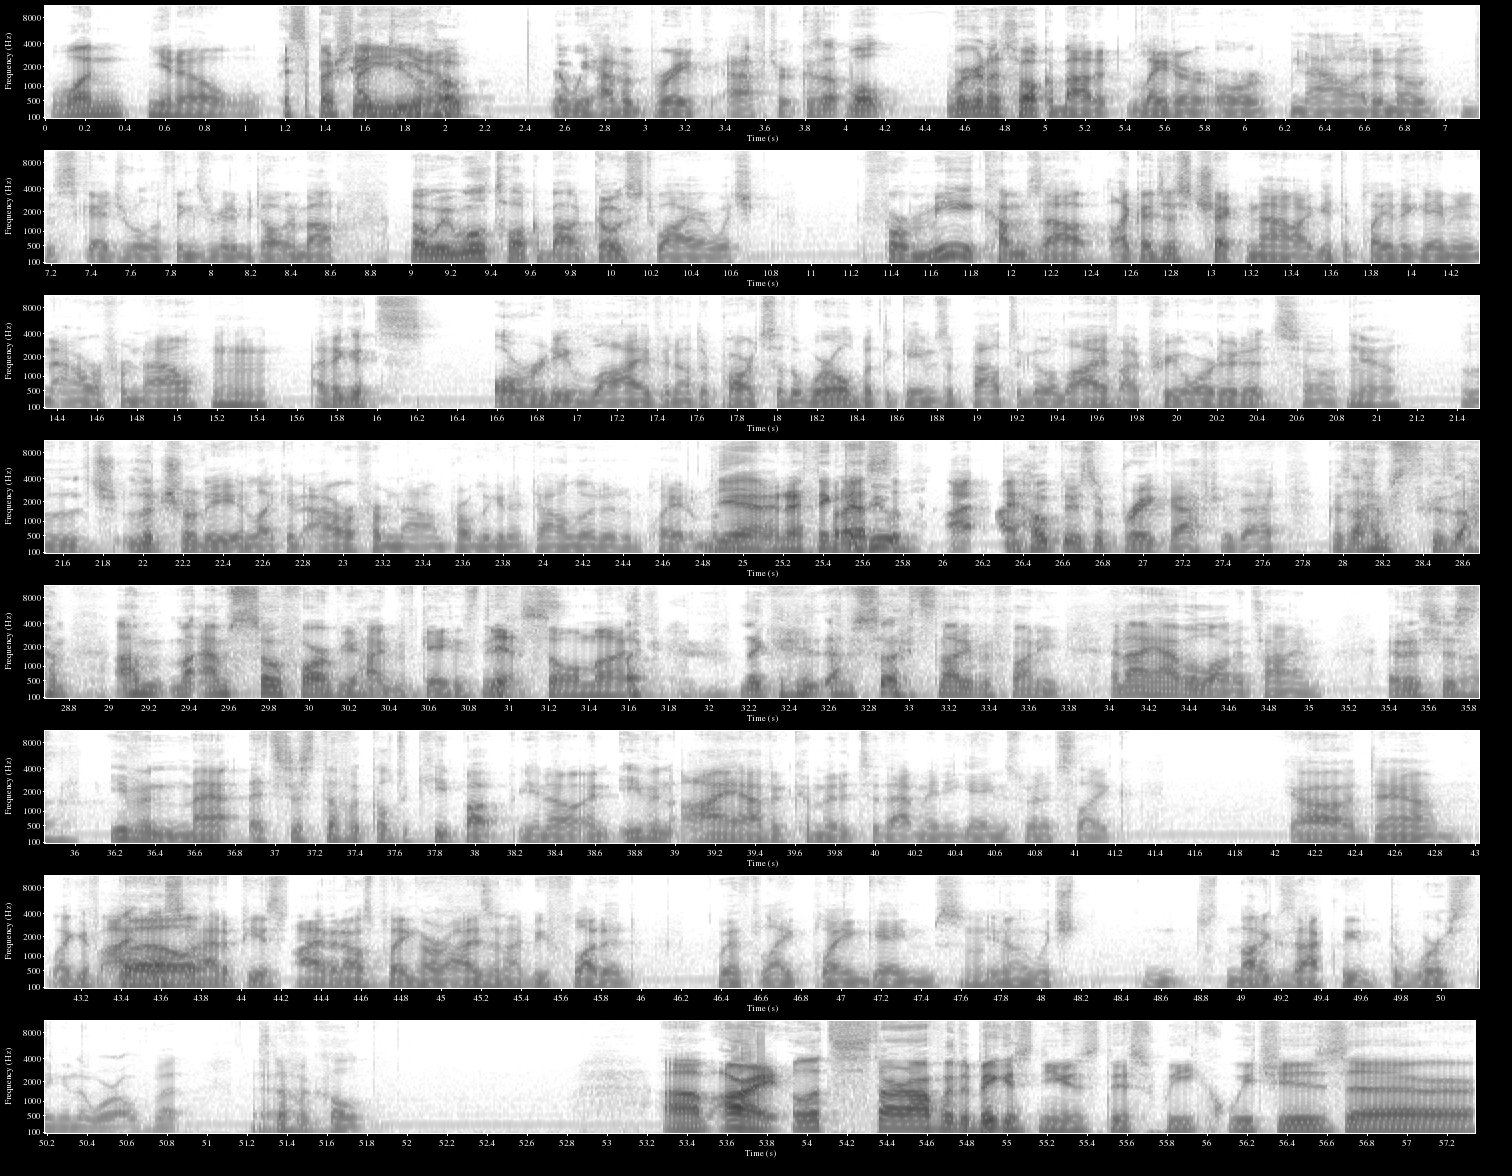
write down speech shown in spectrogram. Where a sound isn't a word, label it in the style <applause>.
one. You know, especially I do you know, hope that we have a break after, because well, we're gonna talk about it later or now. I don't know the schedule of things we're gonna be talking about, but we will talk about Ghostwire, which for me comes out like I just checked now. I get to play the game in an hour from now. Mhm. I think it's already live in other parts of the world, but the game's about to go live. I pre-ordered it, so yeah. lit- literally in like an hour from now, I'm probably gonna download it and play it. I'm Yeah, and I think but that's I, do, the- I, I hope there's a break after that because I'm because I'm I'm I'm so far behind with games. Yeah, so am I. Like, like <laughs> I'm so it's not even funny, and I have a lot of time, and it's just Uh. even Matt. It's just difficult to keep up, you know. And even I haven't committed to that many games but it's like, god damn. Like if I also had a PS5 and I was playing Horizon, I'd be flooded with like playing games, you know, Mhm. which is not exactly the worst thing in the world, but it's Yeah. difficult. Um, all right, let's start off with the biggest news this week, which is uh,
